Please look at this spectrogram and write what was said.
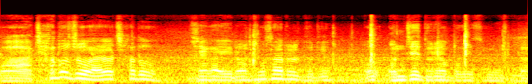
와 차도 좋아요 차도. 제가 이런 호사를 누려 어, 언제 누려보겠습니까?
